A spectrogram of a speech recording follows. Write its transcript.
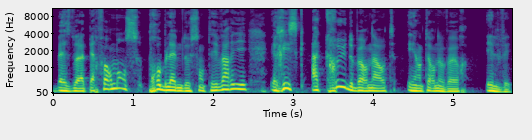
Baisse de la performance, problèmes de santé variés, risque accru de burn-out et un turnover élevé.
